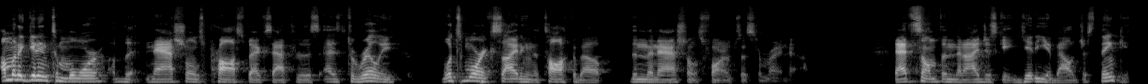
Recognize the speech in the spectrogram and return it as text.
I'm going to get into more of the Nationals prospects after this as to really what's more exciting to talk about than the Nationals farm system right now. That's something that I just get giddy about just thinking.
